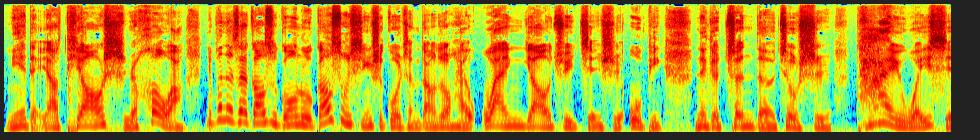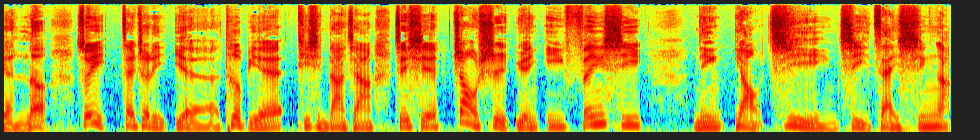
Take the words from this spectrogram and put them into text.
你也得要挑时候啊！你不能在高速公路高速行驶过程当中还弯腰去捡拾物品，那个真的就是太危险了。所以在这里也特别提醒大家，这些肇事原因分析，您要谨记在心啊！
